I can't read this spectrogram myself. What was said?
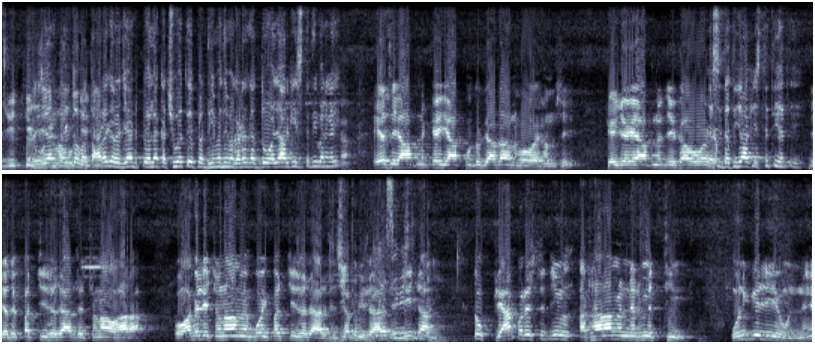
जीत की रिज़ल्ट तो बता रहे रिज़ल्ट पहले कछुए थे फिर धीमे धीमे घटत दो हज़ार की स्थिति बन गई। हाँ, ऐसे आपने कही आपको तो ज़्यादा अनुभव है हमसे। कई जगह आपने देखा होगा ऐसी दतिया की स्थिति थी जैसे पच्चीस हज़ार से चुनाव हारा वो अगले चुनाव में वही पच्चीस हज़ार से छब्बीस हज़ार से जीता। तो क्या परिस्थिति अठारह में निर्मित थी? उनके लिए उनने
